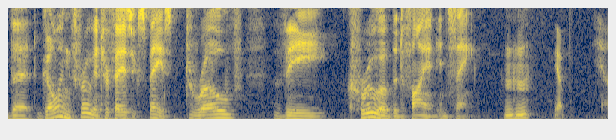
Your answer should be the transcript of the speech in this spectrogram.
that going through interphasic space drove the crew of the Defiant insane. Mm-hmm. Yep. Yeah.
